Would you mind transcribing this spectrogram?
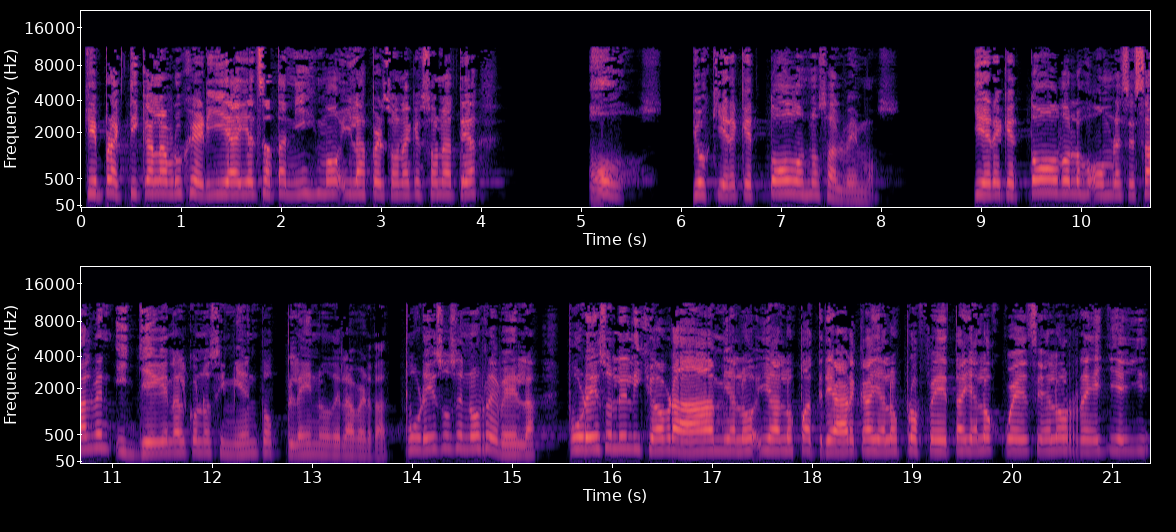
que practican la brujería y el satanismo y las personas que son ateas. Todos. Dios quiere que todos nos salvemos. Quiere que todos los hombres se salven y lleguen al conocimiento pleno de la verdad. Por eso se nos revela, por eso le eligió a Abraham y a, los, y los patriarcas y a los profetas y a los jueces y a los reyes.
